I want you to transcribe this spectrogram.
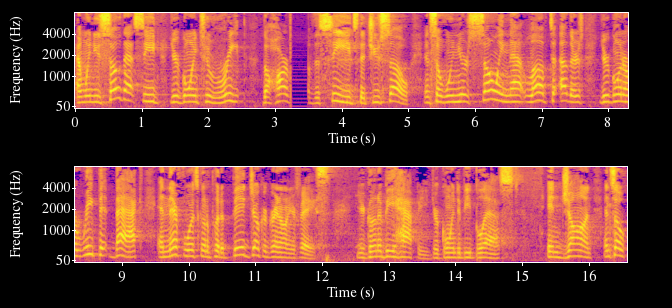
And when you sow that seed, you're going to reap the harvest of the seeds that you sow. And so when you're sowing that love to others, you're going to reap it back, and therefore it's going to put a big joker grin on your face. You're going to be happy. You're going to be blessed. In John, and so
